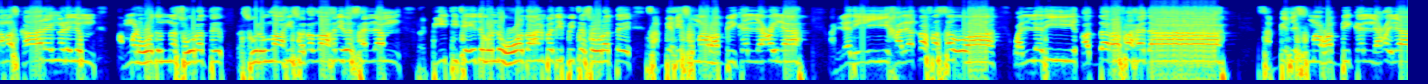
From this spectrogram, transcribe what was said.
നമസ്കാരങ്ങളിലും നമ്മൾ ഓതുന്ന സൂറത്ത് റസൂലുള്ളാഹി സ്വല്ലല്ലാഹു അലൈഹി വസല്ലം റിപ്പീറ്റ് ചെയ്തുകൊണ്ട് ഓതാൻ പതിപ്പിച്ച സൂറത്ത് സബ്ബിഹിസ്മ റബ്ബിക്കൽ അഅല الذي خلق فسوى والذي قدر فهدى سبح اسم ربك الأعلى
